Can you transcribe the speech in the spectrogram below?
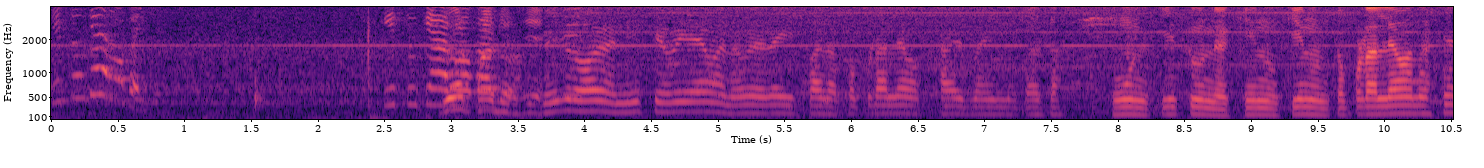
કીધું ક્યાં ગયો કીધું ક્યાં ફાધર છે. મિત્રો હવે નીચે વહી આવ્યા ને હવે રહી પાછા કપડાં લેવા ખાઈ બાઈને પાછા. હું ને કીતું ને કીનું કીનું ને કપડાં લેવાના છે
